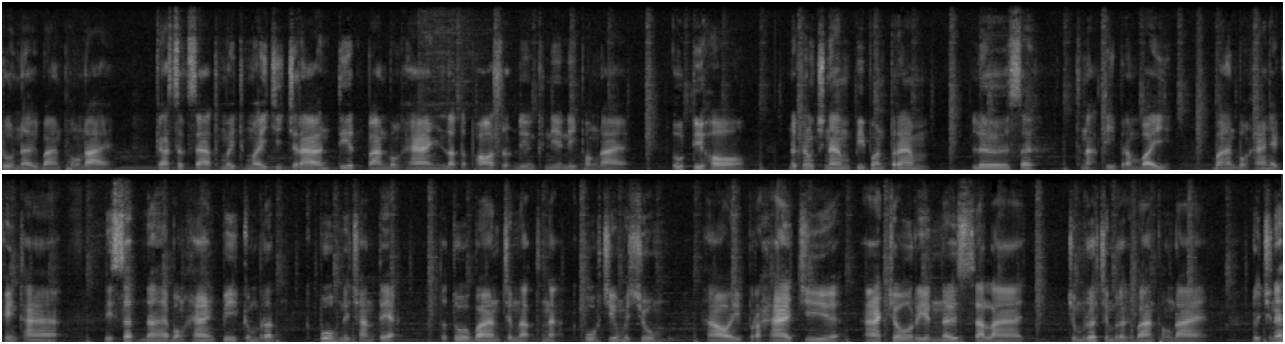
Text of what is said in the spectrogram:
រស់នៅបានផងដែរការសិក្សាថ្មីថ្មីជាច្រើនទៀតបានបង្ហាញលទ្ធផលស្រដៀងគ្នានេះផងដែរឧទាហរណ៍នៅក្នុងឆ្នាំ2005លើសិស្សថ្នាក់ទី8 បានបង្ហាញឲ្យឃើញថានិស្សិតដែលបង្ហាញពីកម្រិតខ្ពស់នៃឆន្ទៈទទួលបានចំណាត់ថ្នាក់ខ្ពស់ជាងមធ្យមហើយប្រហែលជាអាចចូលរៀននៅសាលាជំរឿសជំរឿសបានផងដែរដូច្នេះ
